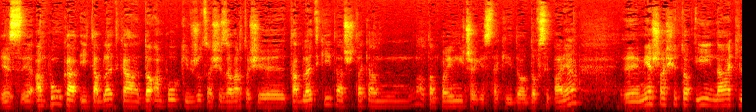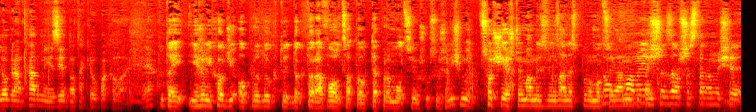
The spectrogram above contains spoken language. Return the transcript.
Jest y, ampułka i tabletka. Do ampułki wrzuca się zawartość tabletki, znaczy taka, no tam pojemniczek jest taki do, do wsypania. Miesza się to i na kilogram karmy jest jedno takie opakowanie. Nie? Tutaj, jeżeli chodzi o produkty doktora Wolca, to te promocje już usłyszeliśmy. Coś jeszcze mamy związane z No, promocjami mamy tutaj? jeszcze zawsze staramy się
